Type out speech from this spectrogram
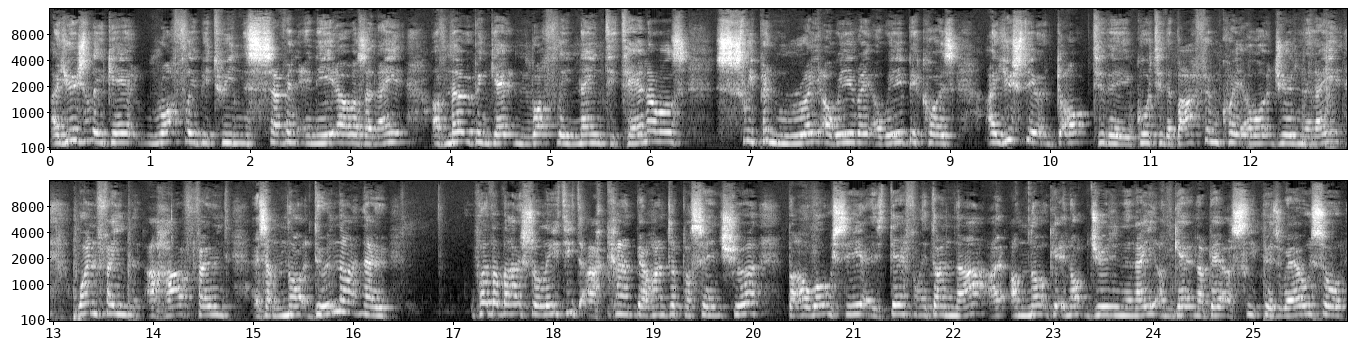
I usually get roughly between 7 and 8 hours a night. I've now been getting roughly 9 to 10 hours, sleeping right away, right away, because I used to get up to the, go to the bathroom quite a lot during the night. One thing I have found is I'm not doing that now. Whether that's related, I can't be 100% sure, but I will say it has definitely done that. I, am not getting up during the night, I'm getting a better sleep as well, so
